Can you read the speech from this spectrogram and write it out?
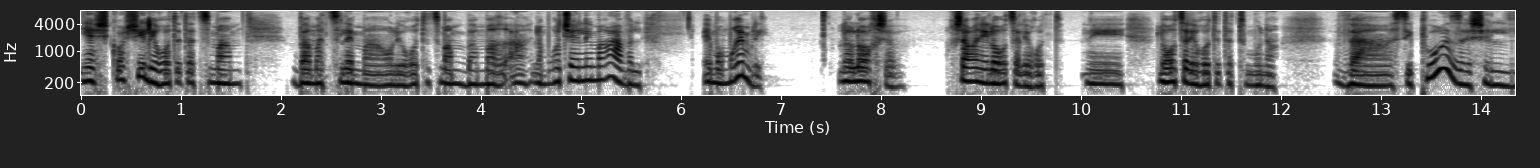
יש קושי לראות את עצמם במצלמה או לראות את עצמם במראה, למרות שאין לי מראה, אבל הם אומרים לי, לא, לא עכשיו. עכשיו אני לא רוצה לראות. אני לא רוצה לראות את התמונה. והסיפור הזה של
